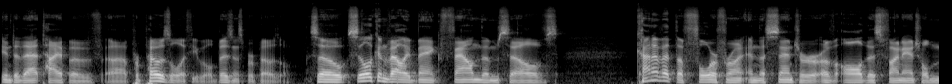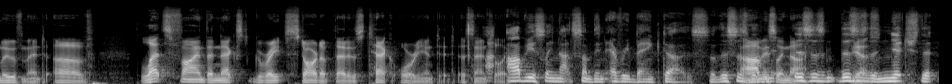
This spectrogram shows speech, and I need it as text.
into that type of uh, proposal, if you will, business proposal. So Silicon Valley Bank found themselves kind of at the forefront and the center of all this financial movement of let's find the next great startup that is tech oriented essentially obviously not something every bank does. So this is obviously the, not. this is this yes. is the niche that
